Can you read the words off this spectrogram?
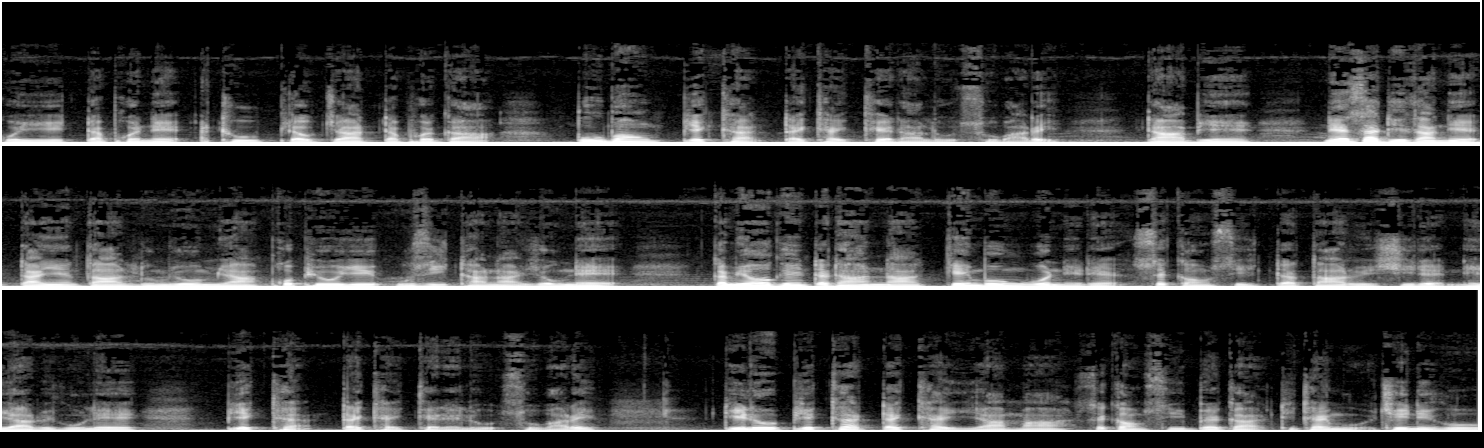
ကွယ်ရေးတပ်ဖွဲ့နဲ့အထူးပျောက်ကြားတပ်ဖွဲ့ကပူးပေါင်းပြစ်ခတ်တိုက်ခိုက်ခဲ့တာလို့ဆိုပါတယ်။ဒါအပြင်နေဆက်ဒေသနဲ့တိုင်းရင်သားလူမျိုးများဖွံ့ဖြိုးရေးဦးစီးဌာနရုံးနဲ့ကမျောကင်းတရားနာကင်းဘုံဝတ်နေတဲ့စစ်ကောင်စီတပ်သားတွေရှိတဲ့နေရာတွေကိုလည်းပြစ်ခတ်တိုက်ခိုက်ခဲ့တယ်လို့ဆိုပါတယ်။ဒီလိုပြစ်ခတ်တိုက်ခိုက်ရာမှာစစ်ကောင်စီဘက်ကထိခိုက်မှုအခြေအနေကို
